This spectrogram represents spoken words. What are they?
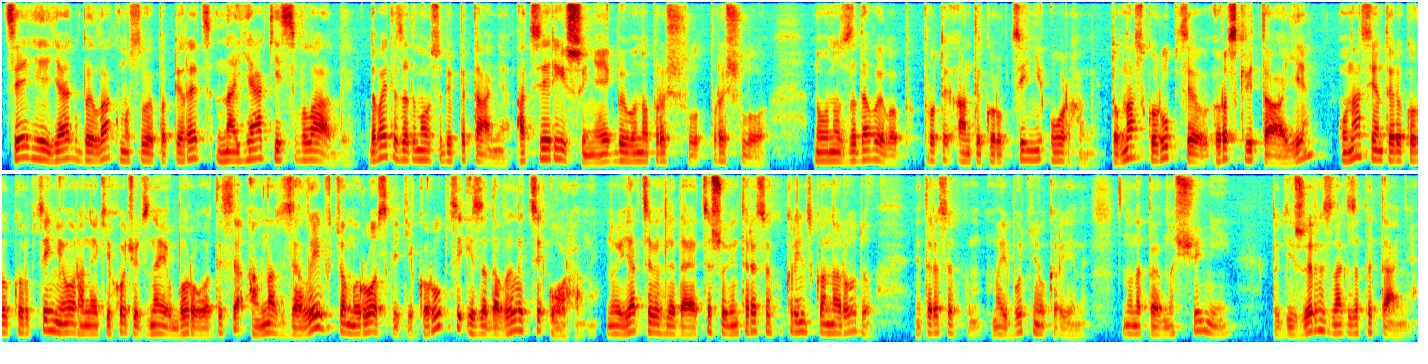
це є якби лакмусовий папірець на якість влади. Давайте задамо собі питання: а це рішення, якби воно пройшло, пройшло ну воно задавило б проти антикорупційні органи. То в нас корупція розквітає. У нас є антикорупційні органи, які хочуть з нею боротися, а в нас взяли в цьому розквіті корупції і задавили ці органи. Ну і як це виглядає? Це що в інтересах українського народу, в інтересах майбутньої України? Ну напевно, що ні. Тоді жирний знак запитання.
